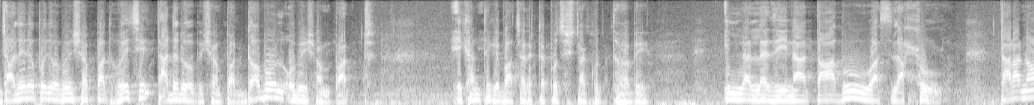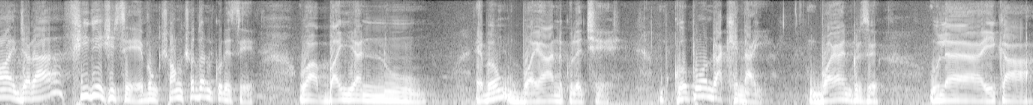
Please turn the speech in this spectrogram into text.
যাদের উপরে অভিসম্পাদ হয়েছে, তাদেরও অভিসম্পাদ ডবল অভিসম্পাদ এখান থেকে বাঁচার একটা প্রচেষ্টা করতে হবে। ইল্লাল্লাযিনা তাবু আসলাহু তারা নয়, যারা ফিরে এসেছে এবং সংশোধন করেছে। ওয়া বাইয়ান্নু এবং বয়ান করেছে। গোপন রাখে নাই। বয়ান করেছে উলাইকা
